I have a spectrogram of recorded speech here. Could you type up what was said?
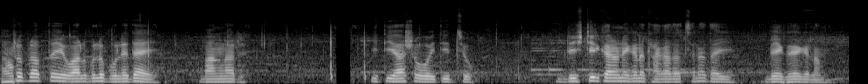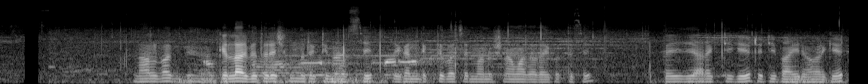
ধ্বংসপ্রাপ্ত এই ওয়ালগুলো বলে দেয় বাংলার ইতিহাস ও ঐতিহ্য। বৃষ্টির কারণে এখানে থাকা যাচ্ছে না, তাই বেগ হয়ে গেলাম। লালবাগ কেল্লার ভেতরে সুন্দর একটি মসজিদ। এখানে দেখতে পাচ্ছেন মানুষ নামাজ আদায় করতেছে। এই যে আরেকটি গেট এটি বাইরে হওয়ার গেট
